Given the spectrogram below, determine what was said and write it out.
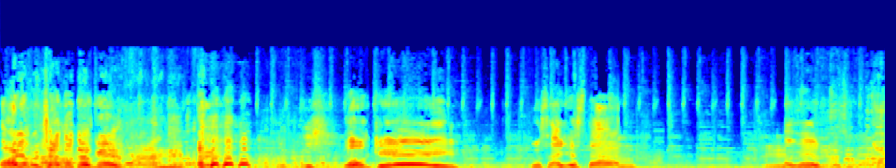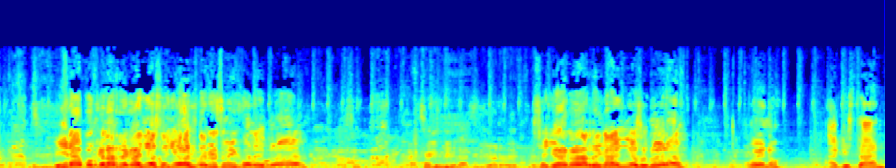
Ay, abrochándote o qué? ok. Pues ahí está. A ver. Mira, ¿por qué la regaña, señora? Si también su hijo le entró. Señora, no la regañas o no era. Bueno, aquí están.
